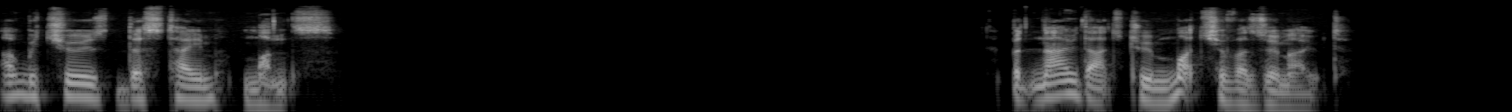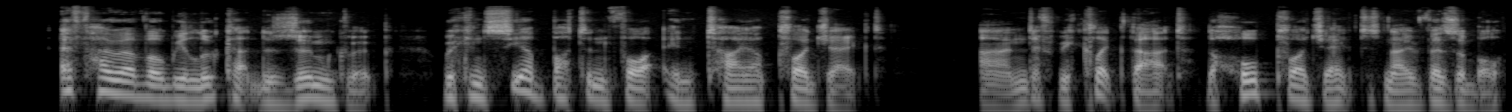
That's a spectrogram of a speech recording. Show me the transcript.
and we choose this time months. But now that's too much of a zoom out. If however we look at the Zoom group, we can see a button for Entire Project, and if we click that, the whole project is now visible,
